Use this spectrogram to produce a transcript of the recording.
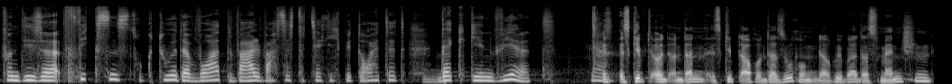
von dieser fixen Struktur der Wortwahl, was es tatsächlich bedeutet, weggehen wird. Ja. Es, es, gibt, und, und dann, es gibt auch Untersuchungen darüber, dass Menschen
